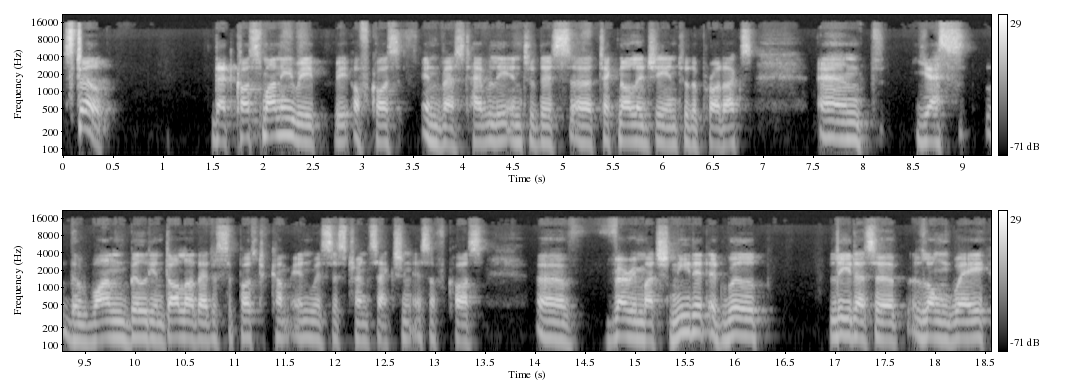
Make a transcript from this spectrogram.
Still that costs money. We we of course invest heavily into this uh, technology into the products. And yes the 1 billion dollar that is supposed to come in with this transaction is of course uh, very much needed. It will lead us a long way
